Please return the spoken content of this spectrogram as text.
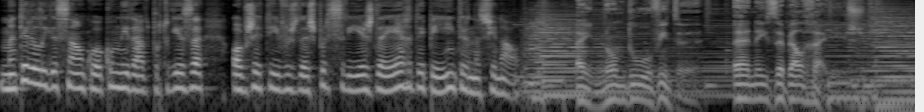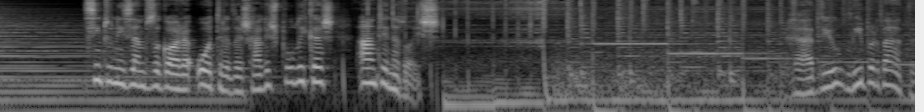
manter a ligação com a comunidade portuguesa, objetivos das parcerias da RDP Internacional. Em nome do ouvinte, Ana Isabel Reis. Sintonizamos agora outra das rádios públicas, a Antena 2. Rádio Liberdade.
